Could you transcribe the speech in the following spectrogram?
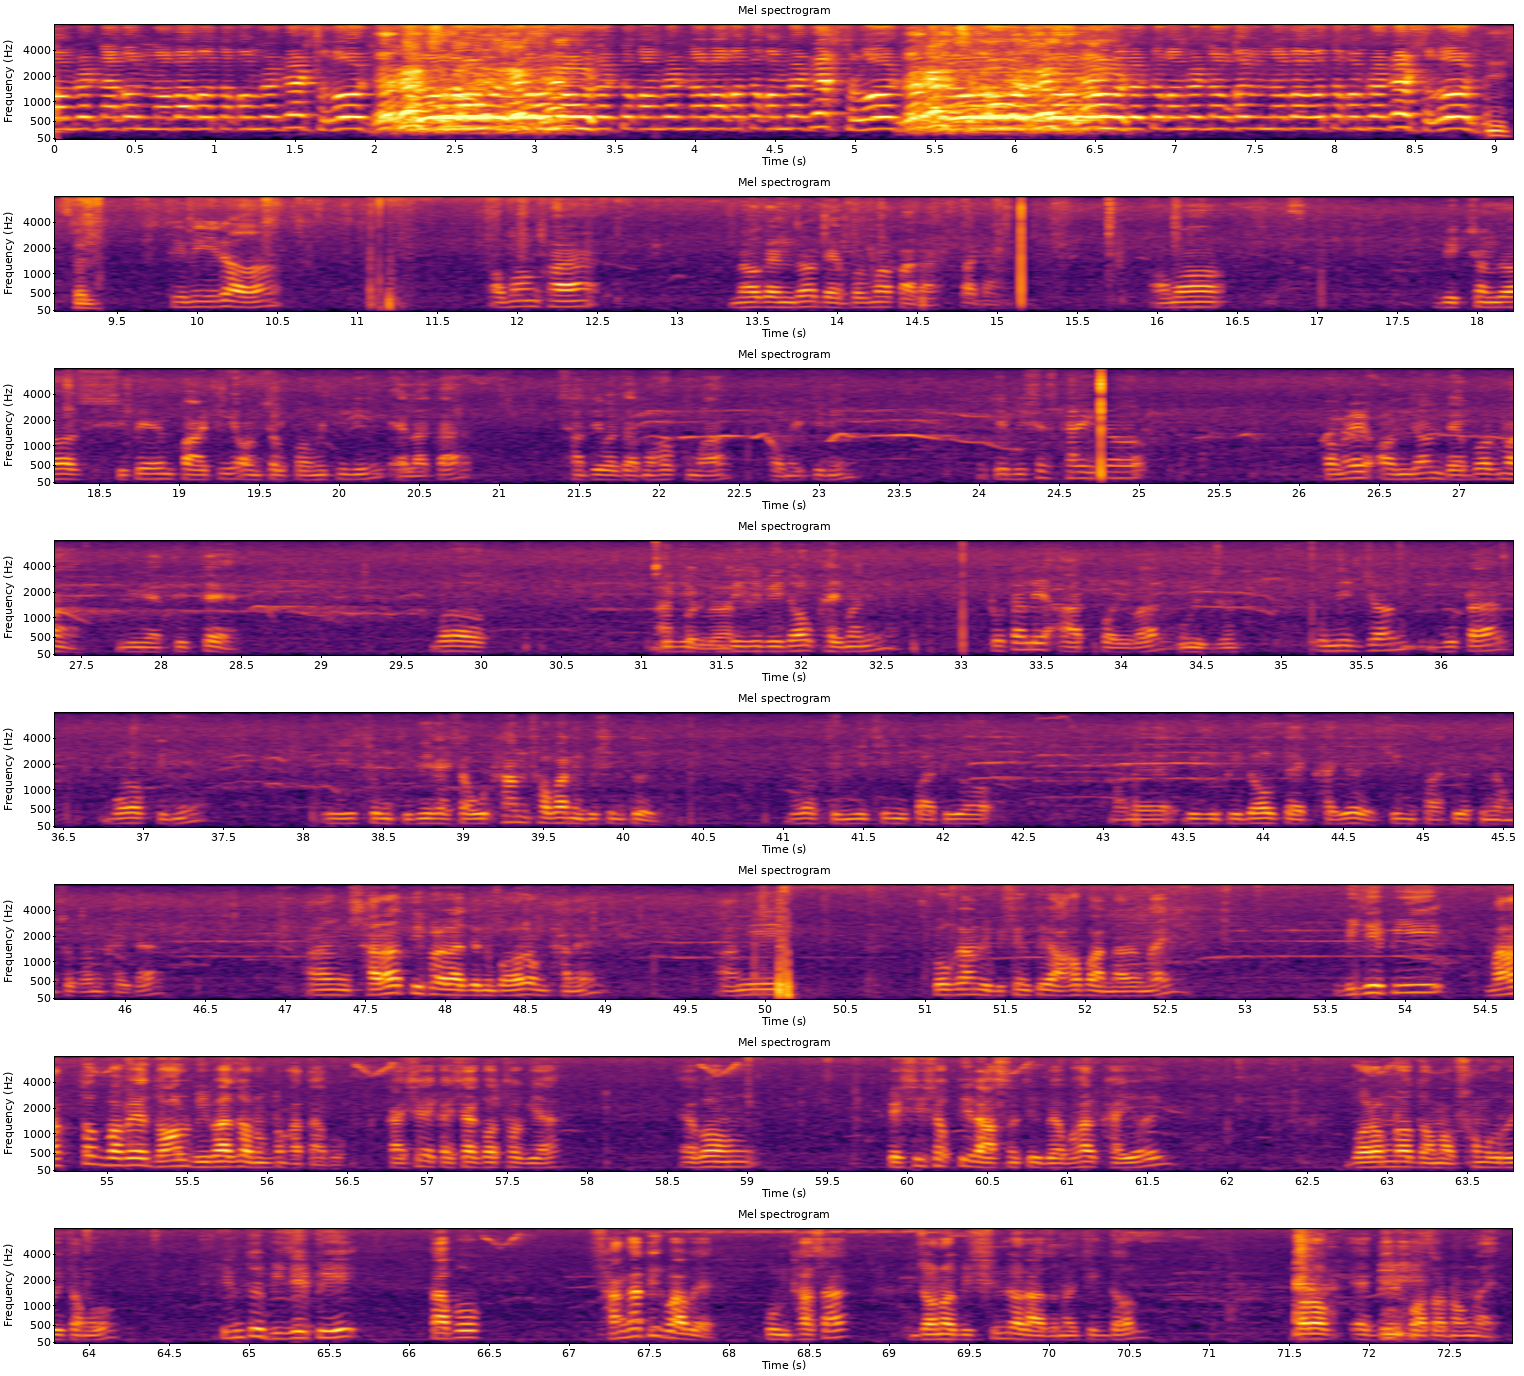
Comrade নাগর নবাগত comrade red salute red to comrade নবাগত comrade red salute red to comrade নবাগত comrade red salute তিনিৰ অমংখা নগেন্দ্ৰ দেৱবৰ্মা পাৰা অম বিকচন্দ্ৰ চি পি এম পাৰ্টি অঞ্চল কমিটিनि এলেকা শান্তিবাজাৰ মহকুমা কমিটিनि এতে বিশেষ খাই কমরেড অঞ্জন দেৱবৰ্মানি নেতৃত্বে বড় বিজেপি দল খাইমানি টোটালি আট পরিবার। উনিশজন উনিশজন ভোটার বড় কিনি এই চুমকি দিয়ে খাইছে। উঠান সবানি বিশিন্তই বড় কিনি চিনি পার্টিও মানে বিজেপি দল ত্যাগ খাইয় চিনি পার্টিও তিনি অংশগ্রহণ খাইকা आं সারা ত্রিপুরা राज्यनि বড় आं थानो आंनि प्रग्रामनि बिथिंखौ आह्वान नारोंनाय बि जे पि মারাত্মকভাবে দল বিভাজন কাটাবো কাইসে কাইসা গথ গিয়া। এবং পেশি শক্তি রাজনৈতিক ব্যবহার খাইই বরং দমক সমরই দङ কিন্তু বিজেপি তাবুক সাংঘাতিকভাবে কুণ্ঠাসা জনবিচ্ছিন্ন রাজনৈতিক দল। বরং একদিন পতন নাই।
